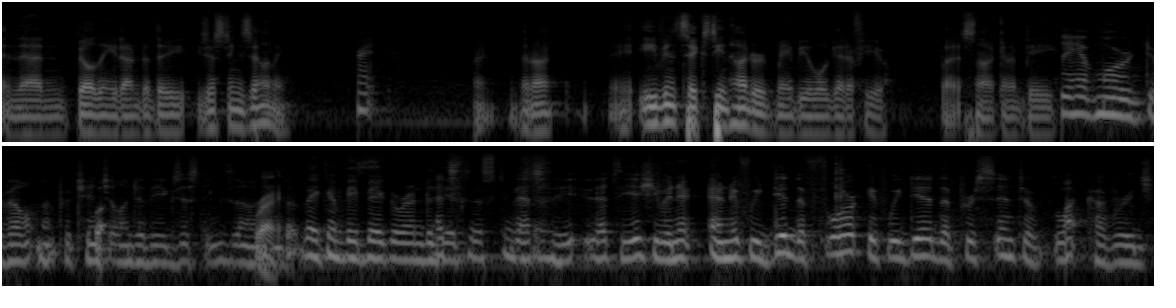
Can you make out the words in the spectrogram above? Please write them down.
and then building it under the existing zoning. Right. Right. They're not even sixteen hundred. Maybe we'll get a few, but it's not going to be They have more development potential under the existing zone. right. They can be bigger under the That's, existing. that's zone. the, that's the issue. And it, and if we did the floor, if we did the percent of lot coverage,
